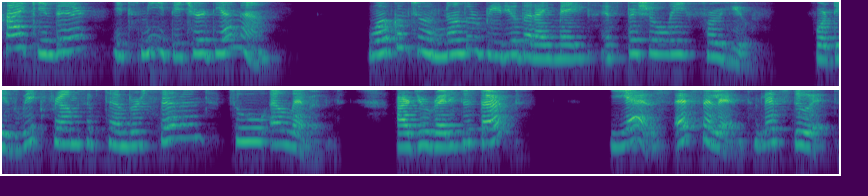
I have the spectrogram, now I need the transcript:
Hi Kinder, it's me, teacher Diana. Welcome to another video that I made especially for you for this week from September 7th to 11th. Are you ready to start? Yes, excellent. Let's do it.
